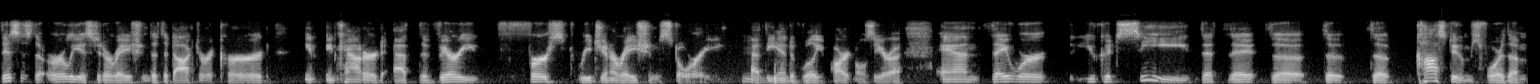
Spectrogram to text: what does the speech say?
this is the earliest iteration that the Doctor occurred in, encountered at the very first regeneration story Hmm. at the end of William Hartnell's era, and they were you could see that the the the the costumes for them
